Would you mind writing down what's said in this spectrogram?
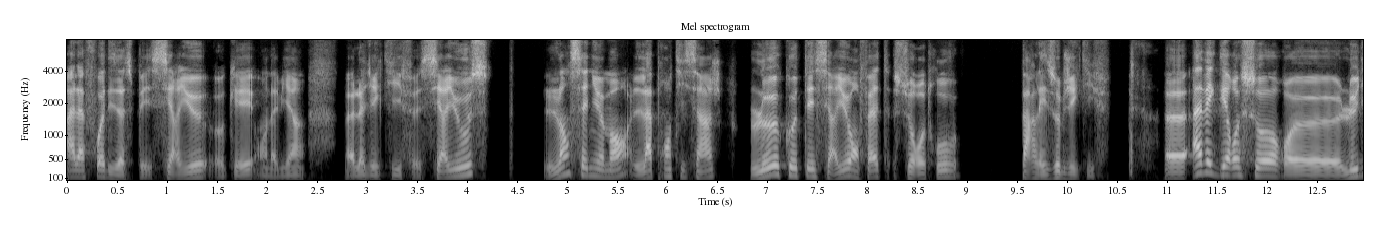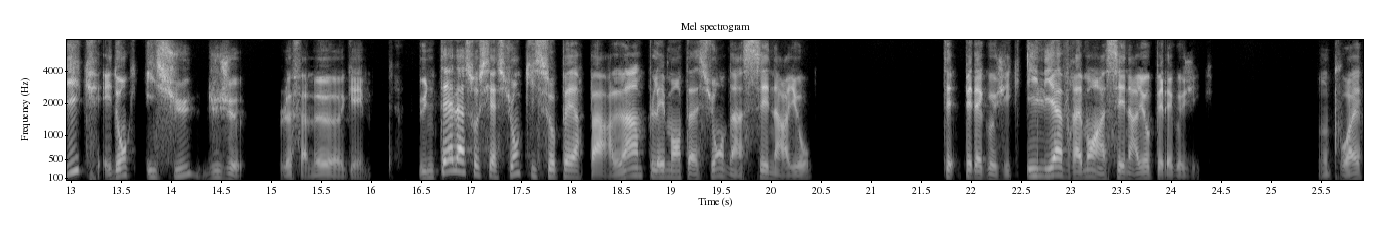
à la fois des aspects sérieux, ok, on a bien euh, l'adjectif serious, l'enseignement, l'apprentissage, le côté sérieux en fait se retrouve par les objectifs, euh, avec des ressorts euh, ludiques et donc issus du jeu, le fameux game. Une telle association qui s'opère par l'implémentation d'un scénario pédagogique. Il y a vraiment un scénario pédagogique. On pourrait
